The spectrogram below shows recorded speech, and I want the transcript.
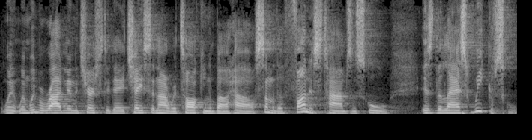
when, when we were riding in the church today, Chase and I were talking about how some of the funnest times in school is the last week of school.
